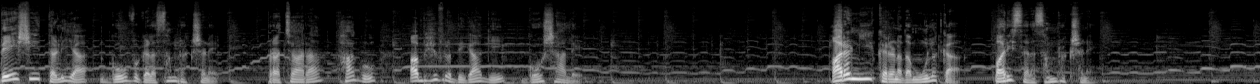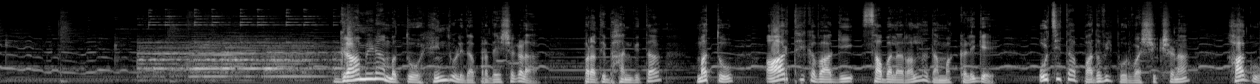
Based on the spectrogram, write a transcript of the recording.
ದೇಶಿ ತಳಿಯ ಗೋವುಗಳ ಸಂರಕ್ಷಣೆ, ಪ್ರಚಾರ ಹಾಗೂ ಅಭಿವೃದ್ಧಿಗಾಗಿ ಗೋಶಾಲೆ. ಅರಣ್ಯೀಕರಣದ ಮೂಲಕ ಪರಿಸರ ಸಂರಕ್ಷಣೆ. ಗ್ರಾಮೀಣ ಮತ್ತು ಹಿಂದುಳಿದ ಪ್ರದೇಶಗಳ ಪ್ರತಿಭಾನ್ವಿತ ಮತ್ತು ಆರ್ಥಿಕವಾಗಿ ಸಬಲರಲ್ಲದ ಮಕ್ಕಳಿಗೆ ಉಚಿತ ಪದವಿ ಪೂರ್ವ ಶಿಕ್ಷಣ ಹಾಗೂ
